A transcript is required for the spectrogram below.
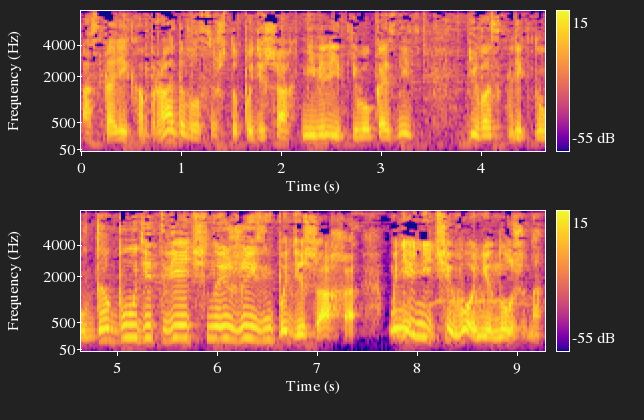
А старик обрадовался, что падишах не велит его казнить, и воскликнул, «Да будет вечная жизнь падишаха! Мне ничего не нужно!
